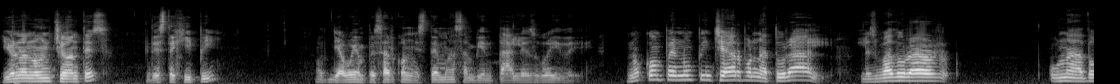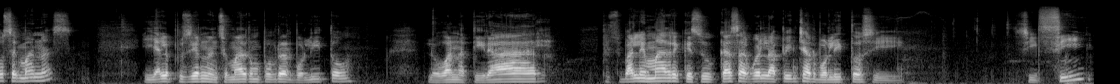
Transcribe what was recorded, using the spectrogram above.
Y un anuncio antes de este hippie. Ya voy a empezar con mis temas ambientales, güey, de... No compren un pinche árbol natural. Les va a durar una dos semanas. Y ya le pusieron en su madre un pobre arbolito. Lo van a tirar. Pues vale madre que su casa huela a pinche arbolitos y... Sí, Sí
